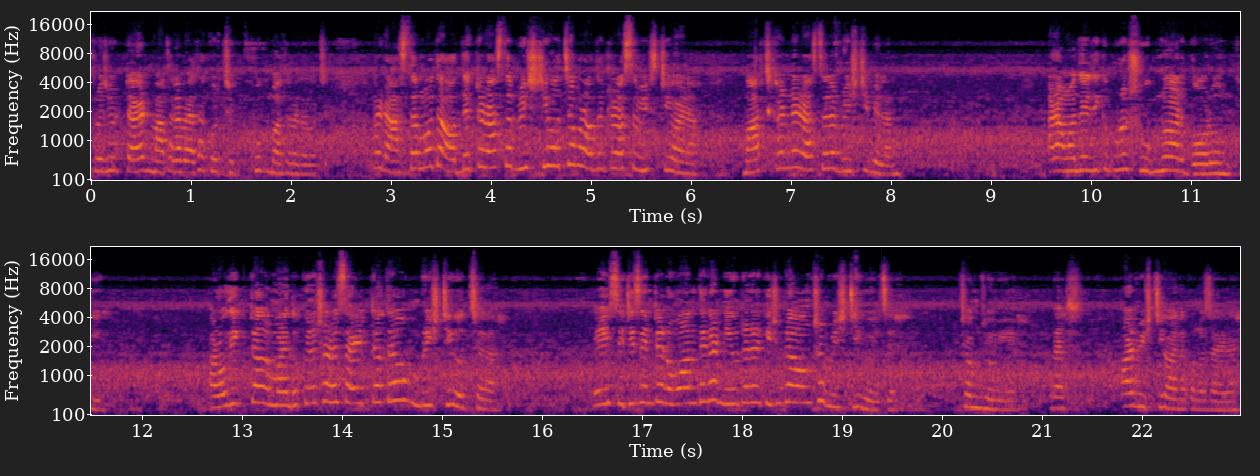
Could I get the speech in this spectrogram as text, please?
প্রচুর টায়ার্ড মাথাটা ব্যথা করছে, খুব মাথা ব্যথা করছে। আর রাস্তার মধ্যে অর্ধেকটা রাস্তা বৃষ্টি হচ্ছে, আবার অর্ধেকটা রাস্তা বৃষ্টি হয় না। মাঝখানের রাস্তাটা বৃষ্টি পেলাম। আর আমাদের এদিকে পুরো শুকনো আর গরম কি। আর ওদিকটা মানে দক্ষিণেশ্বরের সাইডটাতেও বৃষ্টি হচ্ছে না। এই সিটি সেন্টার ওয়ান থেকে নিউটনের কিছুটা অংশ বৃষ্টি হয়েছে জমজমিয়ে ব্যাস, আর বৃষ্টি হয় না কোনো জায়গায়।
